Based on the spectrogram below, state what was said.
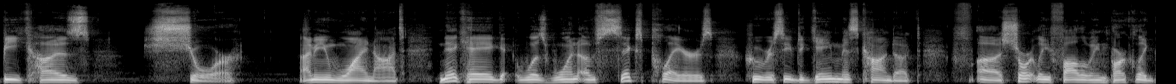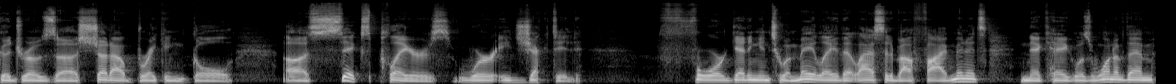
because sure. I mean, why not? Nick Hague was one of six players who received a game misconduct uh, shortly following Barclay Goodrow's uh, shutout breaking goal. Uh, six players were ejected for getting into a melee that lasted about five minutes. Nick Hague was one of them.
